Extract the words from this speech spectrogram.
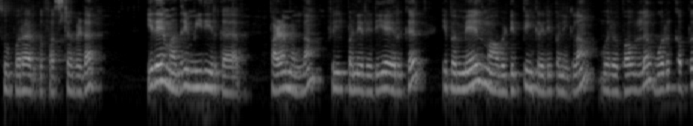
சூப்பராக இருக்குது ஃபஸ்ட்டை விட. இதே மாதிரி மீதி இருக்க பழமெல்லாம் ஃபில் பண்ணி ரெடியாக இருக்குது இப்போ மேல் மாவு டிப்பிங் ரெடி பண்ணிக்கலாம். ஒரு பவுலில் ஒரு கப்பு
